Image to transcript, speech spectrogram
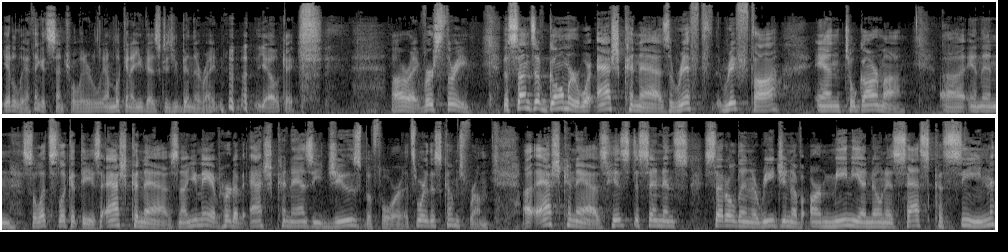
Italy. I think it's central Italy. I'm looking at you guys because you've been there, right? yeah, okay. All right, verse 3. The sons of Gomer were Ashkenaz, Riphath, and Togarma. Uh, and then, so let's look at these. Ashkenaz. Now, you may have heard of Ashkenazi Jews before. That's where this comes from. Uh, Ashkenaz, his descendants settled in a region of Armenia known as Sacasene.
